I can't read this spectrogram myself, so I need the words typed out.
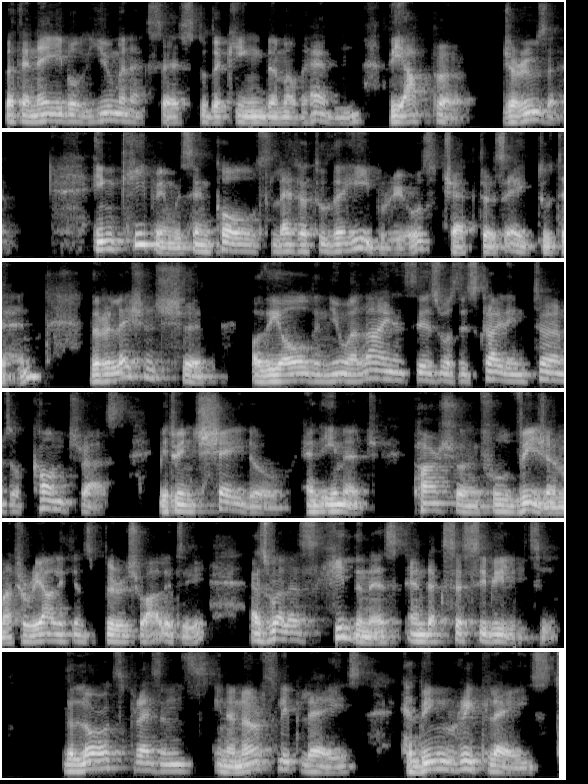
that enabled human access to the kingdom of heaven, the upper Jerusalem. In keeping with St. Paul's letter to the Hebrews, chapters 8 to 10, the relationship of the old and new alliances was described in terms of contrast between shadow and image, partial and full vision, materiality and spirituality, as well as hiddenness and accessibility. The Lord's presence in an earthly place had been replaced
